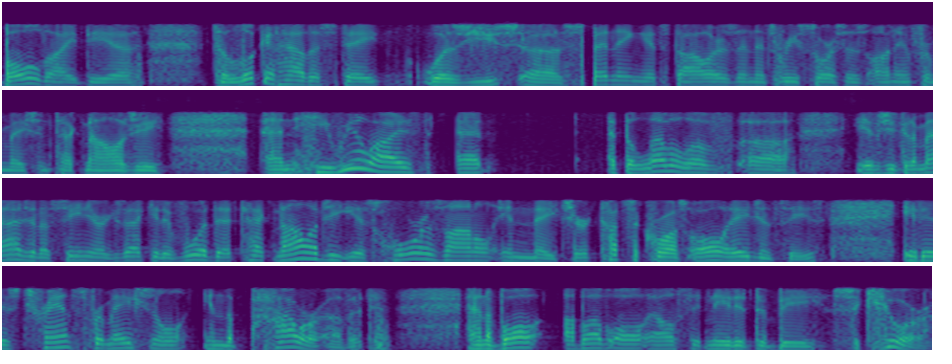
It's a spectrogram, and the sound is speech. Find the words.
bold idea to look at how the state was use, uh, spending its dollars and its resources on information technology, and he realized at at the level of, uh, as you can imagine, a senior executive would, that technology is horizontal in nature, cuts across all agencies. It is transformational in the power of it, and above, above all else, it needed to be secure.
